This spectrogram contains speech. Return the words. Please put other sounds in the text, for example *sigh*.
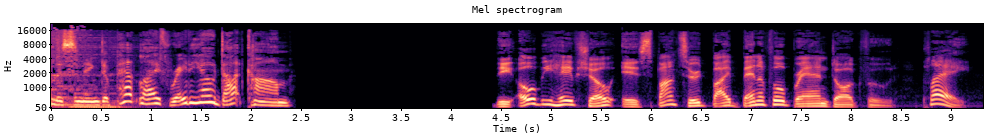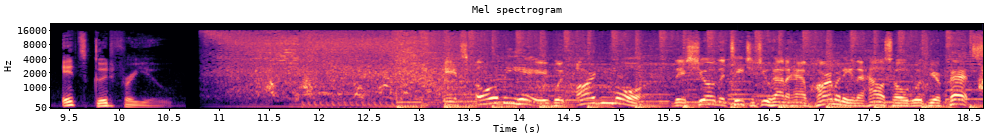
listening to PetLifeRadio.com. The O Behave Show is sponsored by Beneful Brand Dog Food. Play, it's good for you. It's O Behave with Arden Moore, the show that teaches you how to have harmony in the household with your pets.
